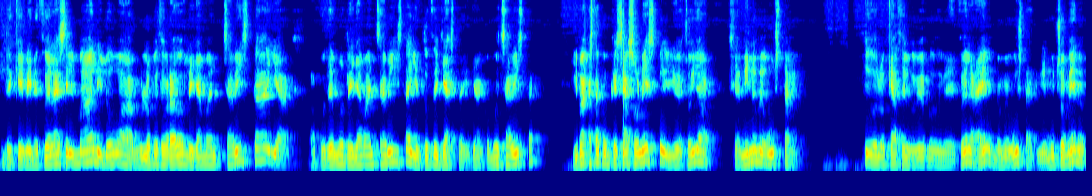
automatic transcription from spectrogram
de que Venezuela es el mal y luego a López Obrador le llaman chavista y a, Podemos le llaman chavista y entonces ya está, ya como es chavista, y basta con que seas honesto y digas, oye, si a mí no me gusta todo lo que hace el gobierno de Venezuela, ¿eh? no me gusta, ni mucho menos,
